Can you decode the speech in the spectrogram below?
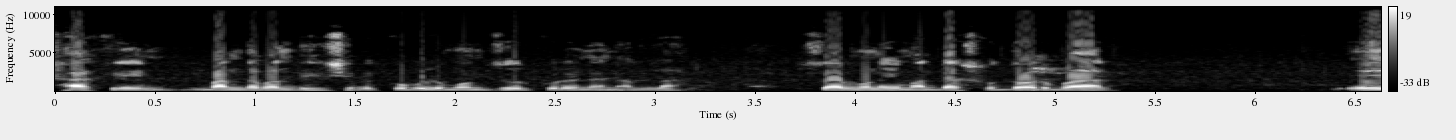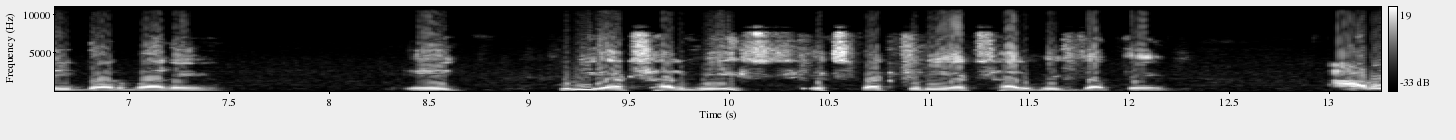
শাকিরিন বান্দাবান্দি হিসেবে কবুল মঞ্জুর করে নেন আল্লাহ। সর্বনই মাদ্রাস দরবার, এই দরবারে এই courier service, expert courier service যাতে আরও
